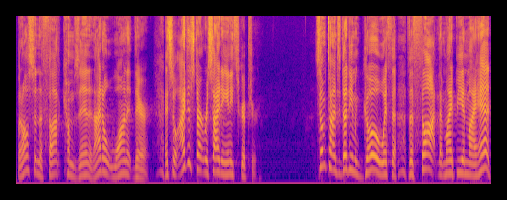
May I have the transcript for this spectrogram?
but all of a sudden the thought comes in and I don't want it there. And so I just start reciting any scripture. Sometimes it doesn't even go with the, the thought that might be in my head.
